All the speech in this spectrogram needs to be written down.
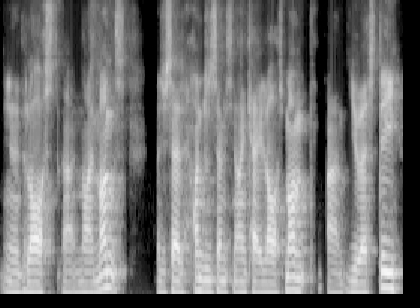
you know the last uh, nine months as you said, 179k last month um, USD,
